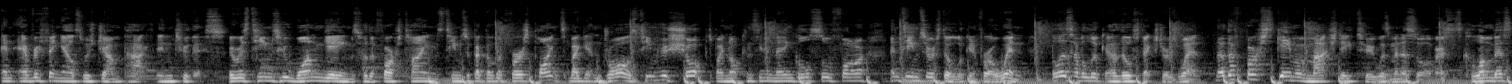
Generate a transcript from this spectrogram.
and everything else was jam-packed into this. There was teams who won games for the first times, teams who picked up the first points by getting draws, teams who shocked by not conceding any goals so far, and teams who are still looking for a win. But let's have a look at how those fixtures went. Now the first game of match day 2 was Minnesota versus Columbus.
